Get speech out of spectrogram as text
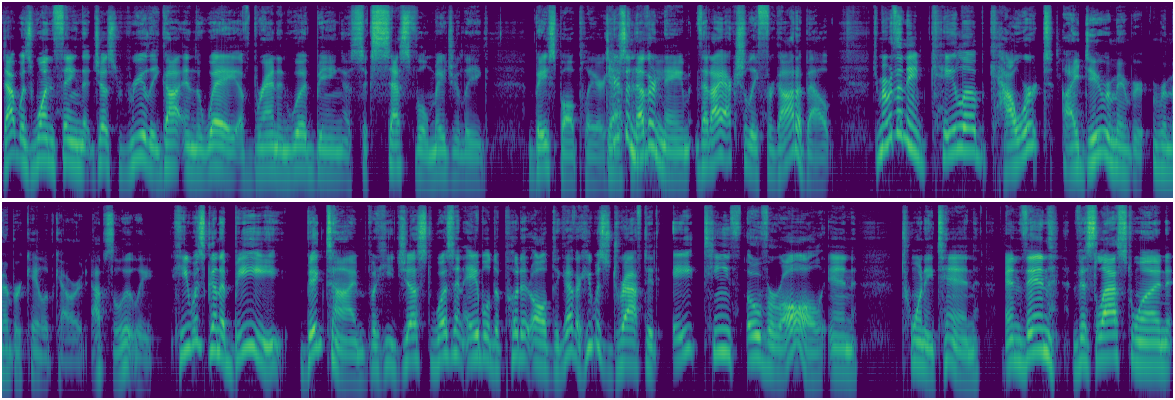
that was one thing that just really got in the way of Brandon Wood being a successful major league baseball player. Here's another name that I actually forgot about. Do you remember the name Kaleb Cowart? I do remember remember Kaleb Cowart. Absolutely. he was going to be big time, but he just wasn't able to put it all together. He was drafted 18th overall in 2010. And then this last one,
